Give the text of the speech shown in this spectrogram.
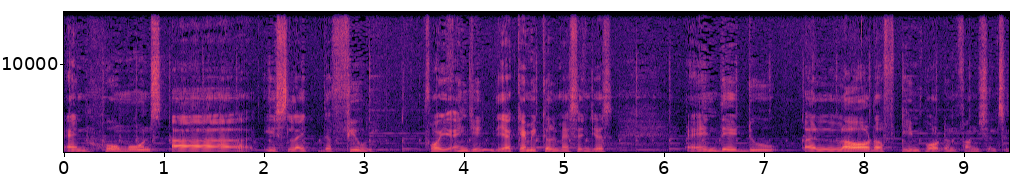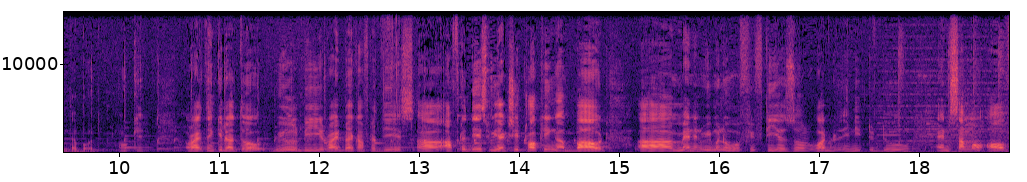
And hormones are, is like the fuel for your engine. They are chemical messengers and they do a lot of important functions in the body. Okay. All right. Thank you, Dato. We will be right back after this. Uh, after this, we're actually talking about uh, men and women over 50 years old. What do they need to do? And some of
